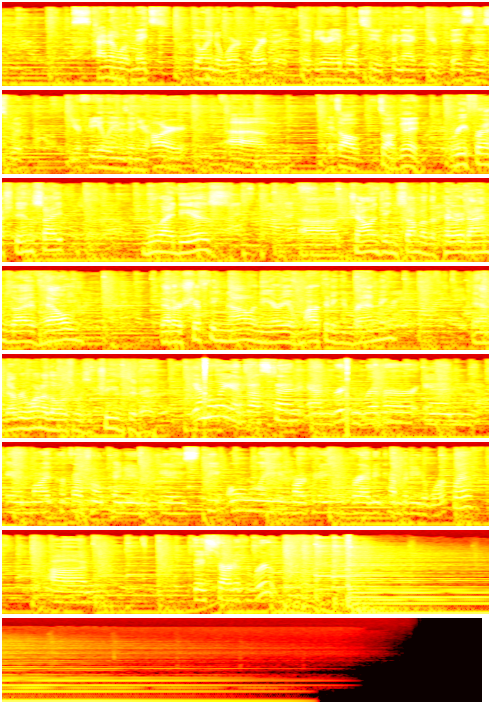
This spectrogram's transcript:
it's kind of what makes going to work worth it. If you're able to connect your business with your feelings and your heart, um, it's all it's all good. Refreshed insight, new ideas, uh, challenging some of the paradigms I've held that are shifting now in the area of marketing and branding, and every one of those was achieved today. Emily and Justin and Root and River, in in my professional opinion, is the only marketing branding company to work with. Um, they started the Root.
